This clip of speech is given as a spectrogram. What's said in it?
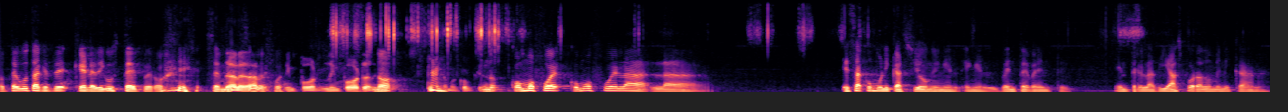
no te gusta que, le diga usted, pero se me, dale, fue. No importa. No importa no, ¿Cómo fue, cómo fue la, la, esa comunicación en el, en el 2020 entre la diáspora dominicana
